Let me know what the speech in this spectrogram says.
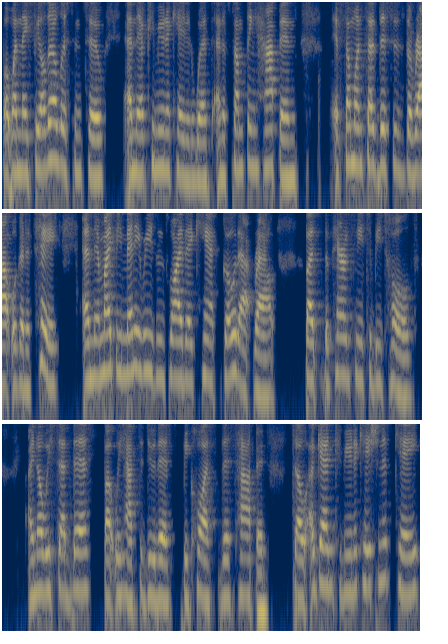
but when they feel they're listened to and they're communicated with, and if something happens, if someone says this is the route we're going to take, and there might be many reasons why they can't go that route, but the parents need to be told, I know we said this, but we have to do this because this happened. So again, communication is key.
